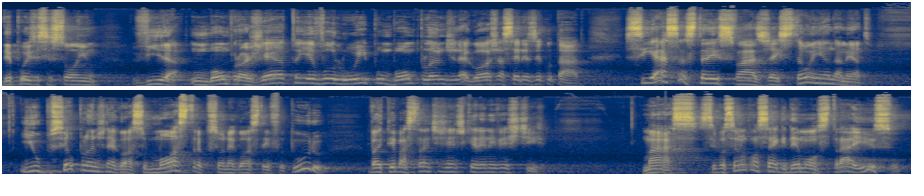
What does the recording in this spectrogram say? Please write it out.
depois esse sonho vira um bom projeto e evolui para um bom plano de negócio a ser executado. Se essas três fases já estão em andamento e o seu plano de negócio mostra que o seu negócio tem futuro, vai ter bastante gente querendo investir. Mas, se você não consegue demonstrar isso,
